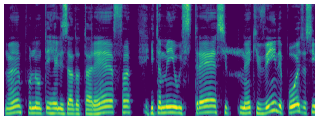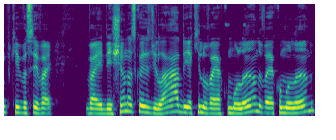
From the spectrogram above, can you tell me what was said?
né, por não ter realizado a tarefa e também o estresse, né, que vem depois assim, porque você vai vai deixando as coisas de lado e aquilo vai acumulando, vai acumulando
